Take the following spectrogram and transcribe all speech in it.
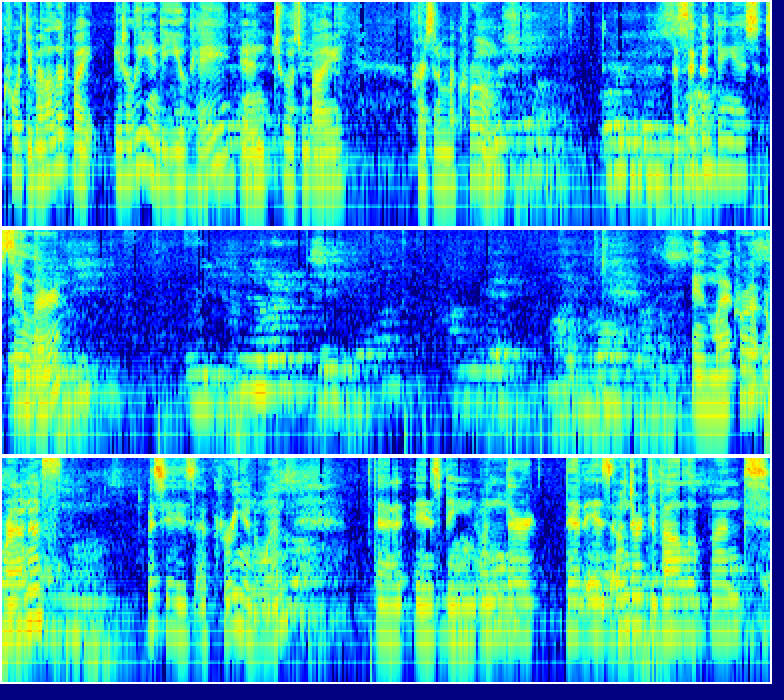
co-developed by Italy and the UK and chosen by President Macron. The second thing is sealer. And micro Uranus, which is a Korean one that is being under that is under development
